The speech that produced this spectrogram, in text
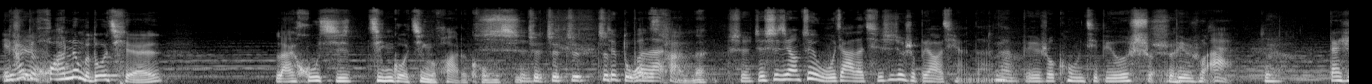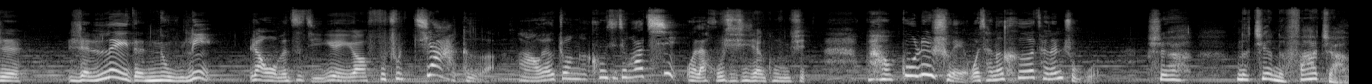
你还得花那么多钱，来呼吸经过净化的空气，这这这这多惨呢！是，这世界上最无价的其实就是不要钱的。那比如说空气，比如水，比如说爱。对。但是，人类的努力让我们自己愿意要付出价格啊！我要装个空气净化器，我来呼吸新鲜空气；我要过滤水，我才能喝，才能煮。是啊，那这样的发展，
